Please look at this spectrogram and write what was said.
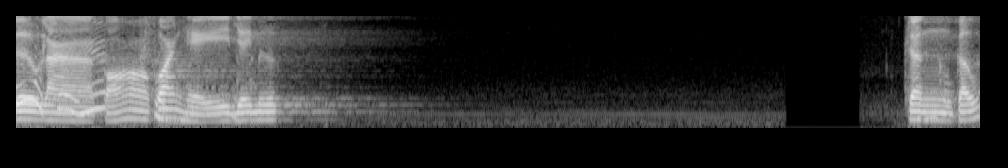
Đều là có quan hệ với nước. Trần cấu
